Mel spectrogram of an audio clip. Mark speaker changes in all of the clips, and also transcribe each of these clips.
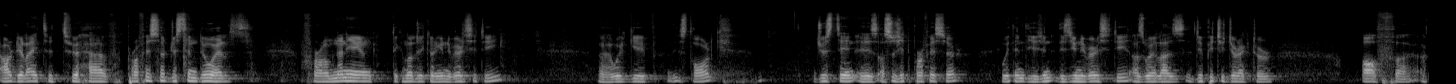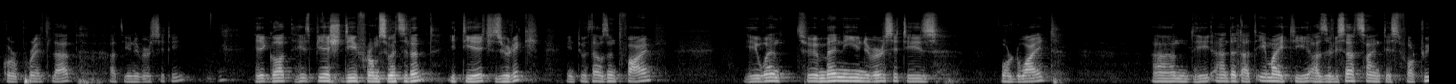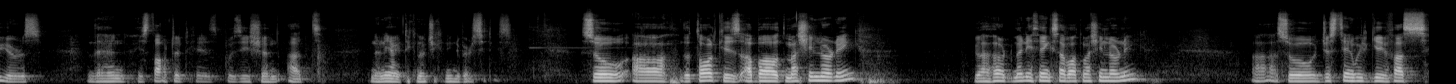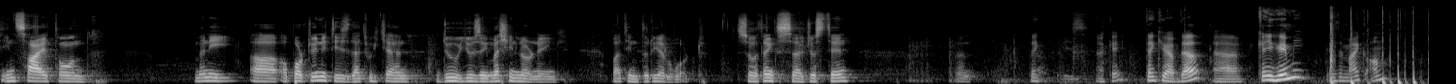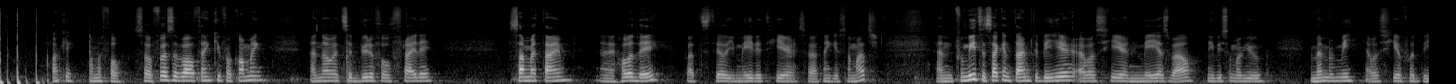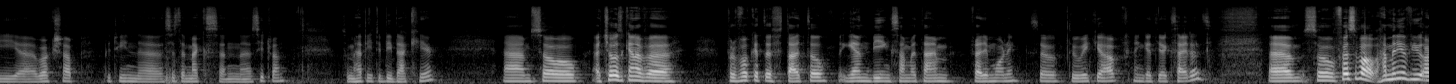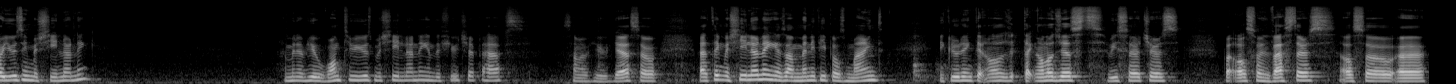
Speaker 1: Are delighted to have Professor Justin Dauwels from Nanyang Technological University uh, will give this talk. Justin is associate professor within the, this university as well as deputy director of uh, a corporate lab at the university. He got his PhD from Switzerland, ETH Zurich, in 2005. He went to many universities worldwide, and he ended at MIT as a research scientist for two years. Then he started his position at Nanyang Technological Universities. So uh, the talk is about machine learning. You have heard many things about machine learning. Uh, so Justin will give us insight on many uh, opportunities that we can do using machine learning, but in the real world. So thanks, uh, Justin.
Speaker 2: And Thank. Okay, thank you, Abdel. Uh, can you hear me? Is the mic on? Okay, wonderful. So first of all, thank you for coming. I know it's a beautiful Friday, summertime, uh, holiday, but still you made it here, so thank you so much. And for me, it's the second time to be here. I was here in May as well. Maybe some of you remember me. I was here for the uh, workshop between uh, System X and uh, CETRAN. So I'm happy to be back here. Um, so I chose kind of a provocative title, again being summertime Friday morning, so to wake you up and get you excited. Um, so first of all, how many of you are using machine learning? How many of you want to use machine learning in the future, perhaps? Some of you, yeah. So I think machine learning is on many people's mind, including technolog technologists, researchers, but also investors, also uh,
